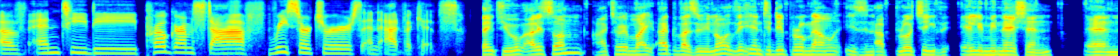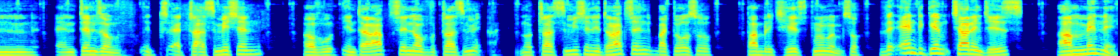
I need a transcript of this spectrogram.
of NTD program staff, researchers, and advocates? Thank you, Alison. Actually, my advice, you know, the NTD program is approaching the elimination and in terms of uh, transmission of interruption of transmi- no, transmission interruption, but also public health problems. So the end game challenges are many,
